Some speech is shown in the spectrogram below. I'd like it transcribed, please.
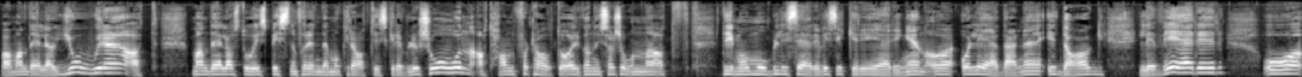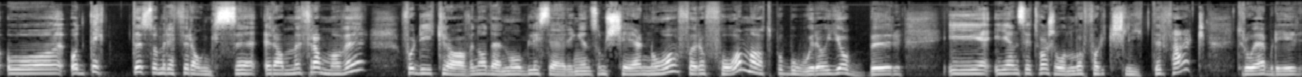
hva Mandela gjorde, at Mandela sto i spissen for en demokratisk revolusjon, at han fortalte organisasjonene at de må mobilisere hvis ikke regjeringen og, og lederne i dag leverer. Og, og, og dette dette som referanseramme framover for de kravene og den mobiliseringen som skjer nå for å få mat på bordet og jobber i, i en situasjon hvor folk sliter fælt, tror jeg blir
